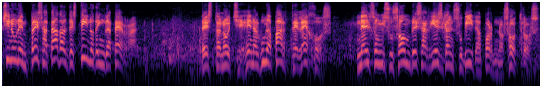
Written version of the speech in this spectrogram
sino una empresa atada al destino de Inglaterra? Esta noche, en alguna parte lejos, Nelson y sus hombres arriesgan su vida por nosotros.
